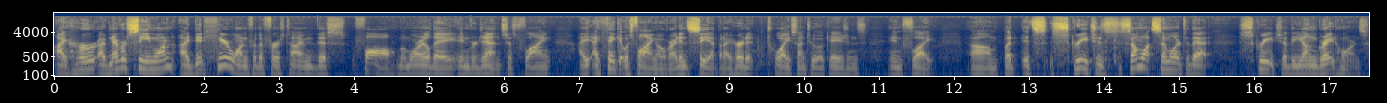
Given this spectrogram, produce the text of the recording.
I heard, I've never seen one. I did hear one for the first time this fall, Memorial Day in Vergennes, just flying. I, I, think it was flying over. I didn't see it, but I heard it twice on two occasions in flight. Um, but its screech is somewhat similar to that screech of the young great horns.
